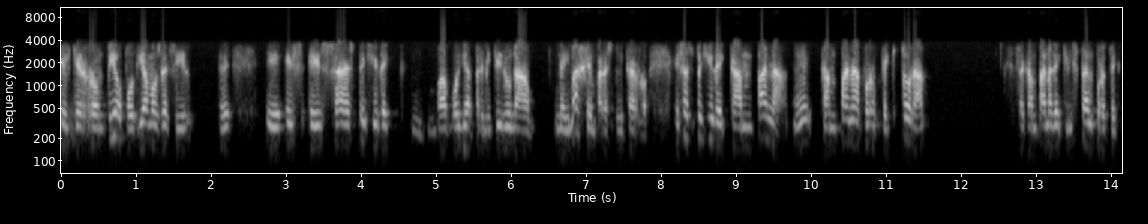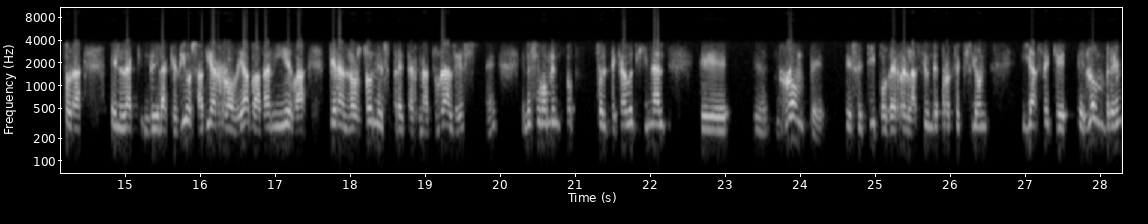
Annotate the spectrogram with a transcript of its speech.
el que rompió, podríamos decir, eh, eh, es esa especie de voy a permitir una una imagen para explicarlo, esa especie de campana, campana protectora esa campana de cristal protectora en la, de la que Dios había rodeado a Adán y Eva, que eran los dones preternaturales, ¿eh? en ese momento el pecado original eh, eh, rompe ese tipo de relación de protección y hace que el hombre,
